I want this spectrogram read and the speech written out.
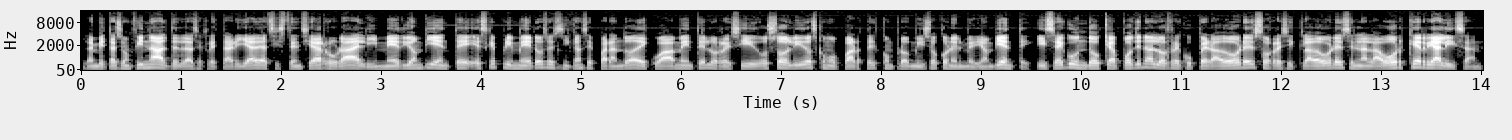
La invitación final desde la Secretaría de Asistencia Rural y Medio Ambiente es que primero se sigan separando adecuadamente los residuos sólidos como parte del compromiso con el medio ambiente y segundo que apoyen a los recuperadores o recicladores en la labor que realizan.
